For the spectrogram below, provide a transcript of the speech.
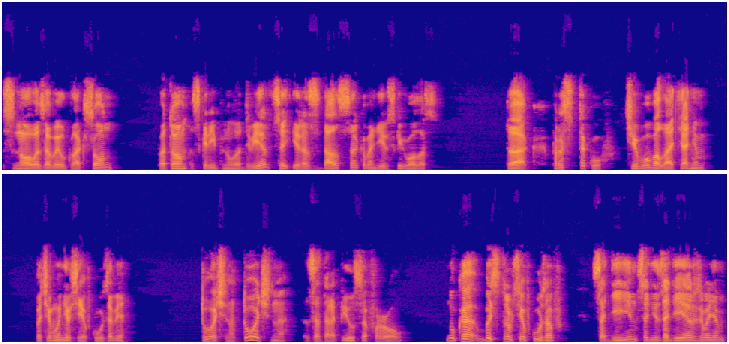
Снова завыл клаксон, потом скрипнула дверца и раздался командирский голос. — Так, Простаков, чего вала тянем? Почему не все в кузове? — Точно, точно! — заторопился Фрол. — Ну-ка, быстро все в кузов. Садимся, не задерживаем.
